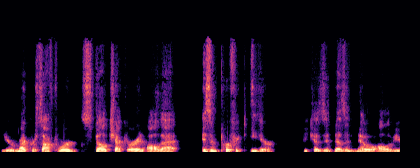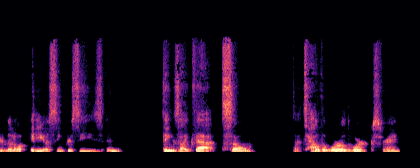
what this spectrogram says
your Microsoft Word spell checker and all that isn't perfect either because it doesn't know all of your little idiosyncrasies and things like that. So that's how the world works, right?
